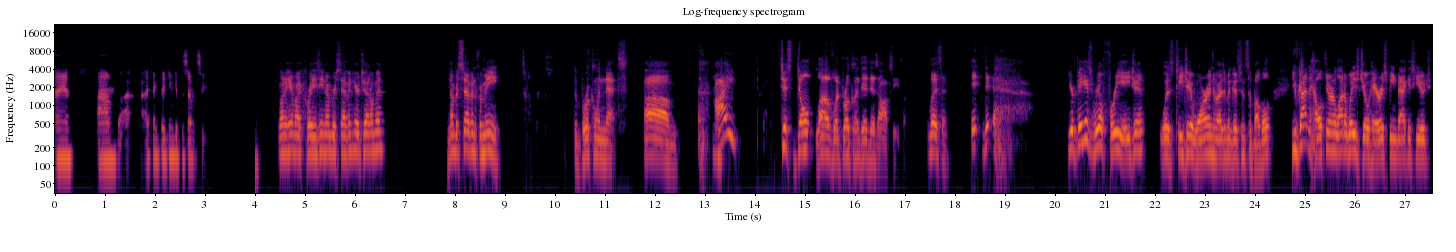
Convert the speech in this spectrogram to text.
and um, I, I think they can get the seventh seed. You want to hear my crazy number seven here, gentlemen? Number seven for me, the Brooklyn Nets. Um, I just don't love what Brooklyn did this offseason. Listen, it, your biggest real free agent was TJ Warren, who hasn't been good since the bubble. You've gotten healthier in a lot of ways. Joe Harris being back is huge.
